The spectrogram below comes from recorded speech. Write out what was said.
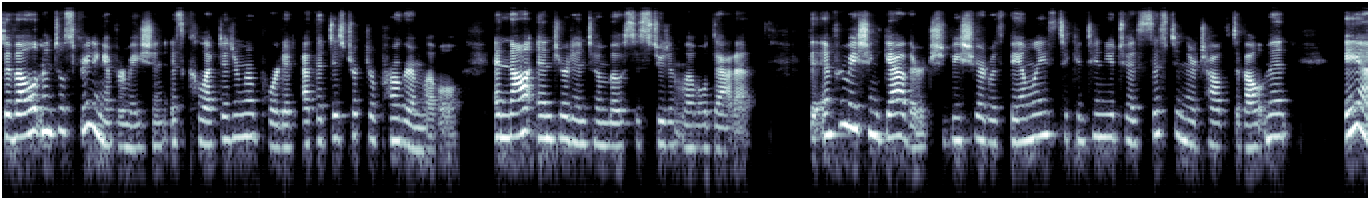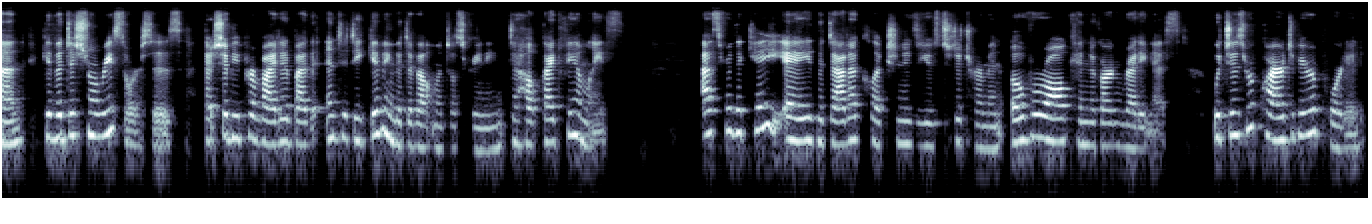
Developmental screening information is collected and reported at the district or program level and not entered into MOSIS student level data. The information gathered should be shared with families to continue to assist in their child's development and give additional resources that should be provided by the entity giving the developmental screening to help guide families. As for the KEA, the data collection is used to determine overall kindergarten readiness, which is required to be reported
